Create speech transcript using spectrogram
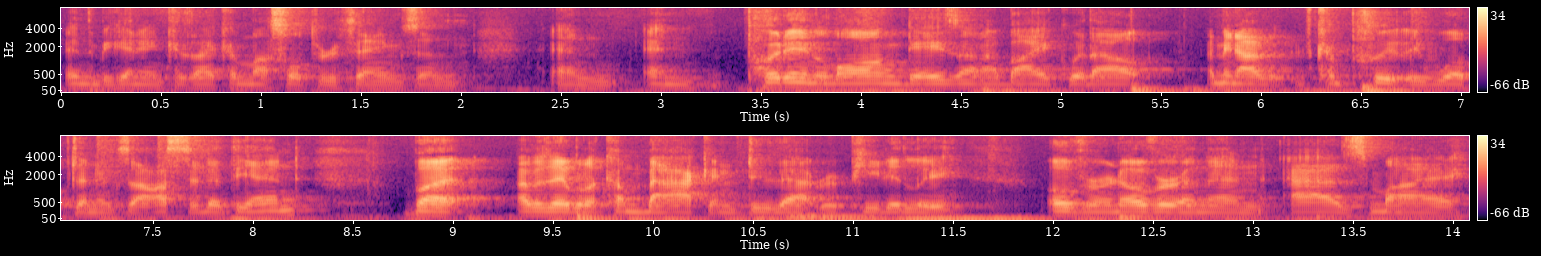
in the beginning because I could muscle through things and and and put in long days on a bike without. I mean, I was completely whooped and exhausted at the end, but I was able to come back and do that repeatedly over and over. And then as my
